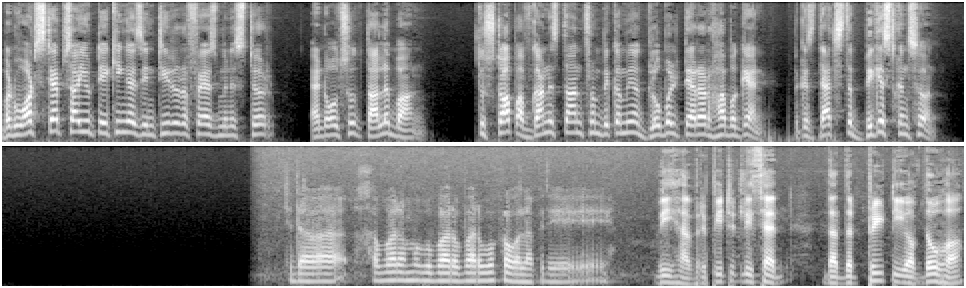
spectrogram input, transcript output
But what steps are you taking as Interior Affairs Minister and also Taliban to stop Afghanistan from becoming a global terror hub again? Because that's the biggest concern. We have repeatedly said that the Treaty of Doha,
